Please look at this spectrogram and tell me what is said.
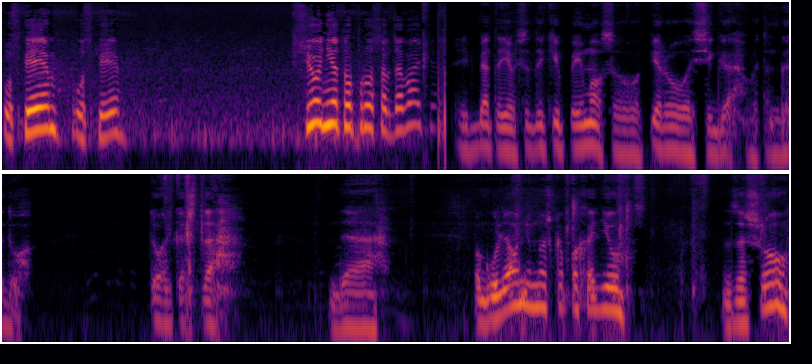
Успеем, успеем. Все, нет вопросов, давайте. Ребята, я все-таки поймал своего первого сига в этом году. Только что. Да. Погулял немножко, походил. Зашел.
